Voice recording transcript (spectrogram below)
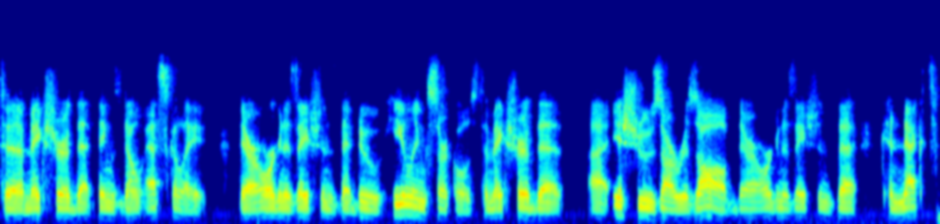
to make sure that things don't escalate. There are organizations that do healing circles to make sure that uh, issues are resolved. There are organizations that connect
